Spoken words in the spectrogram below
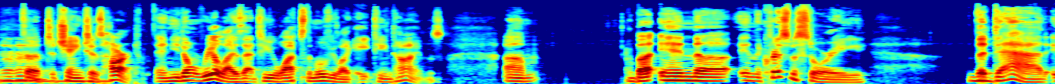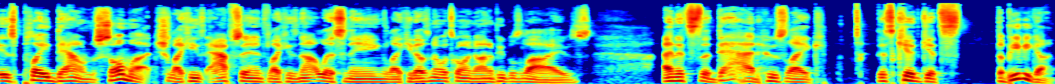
to to change his heart, and you don't realize that till you watch the movie like eighteen times. Um, but in uh, in the Christmas story, the dad is played down so much. Like he's absent like he's not listening like he doesn't know what's going on in people's lives. And it's the dad who's like this kid gets the bb gun.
